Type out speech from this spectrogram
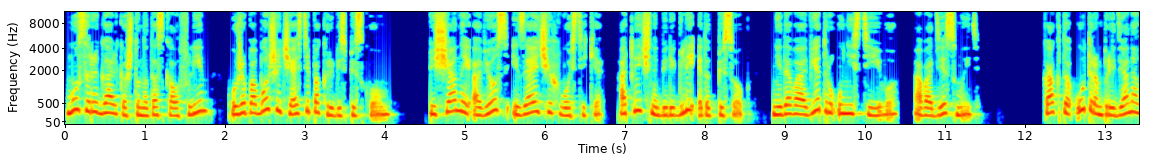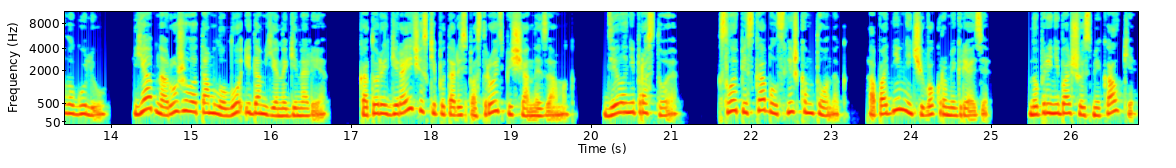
Мусор и галька, что натаскал Флин, уже по большей части покрылись песком. Песчаный овес и заячьи хвостики отлично берегли этот песок, не давая ветру унести его, а воде смыть. Как-то утром, придя на Лагулю, я обнаружила там Лоло и Дамьена Генале, которые героически пытались построить песчаный замок. Дело непростое. Слой песка был слишком тонок, а под ним ничего, кроме грязи. Но при небольшой смекалке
